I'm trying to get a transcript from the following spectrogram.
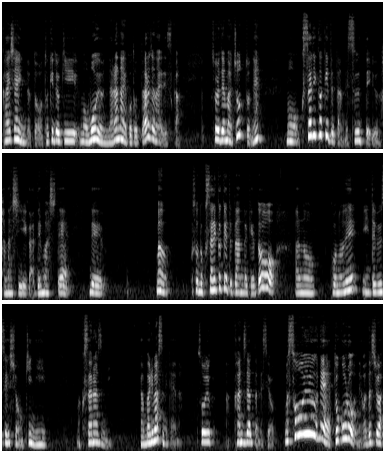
会社員だと時々もう思うようにならないことってあるじゃないですか。それでまあちょっとねもう腐りかけてたんですっていう話が出ましてでまあその腐りかけてたんだけどあのこのねインタビューセッションを機に、まあ、腐らずに頑張りますみたいなそういう感じだったんですよ。まあ、そういうねところをね私は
